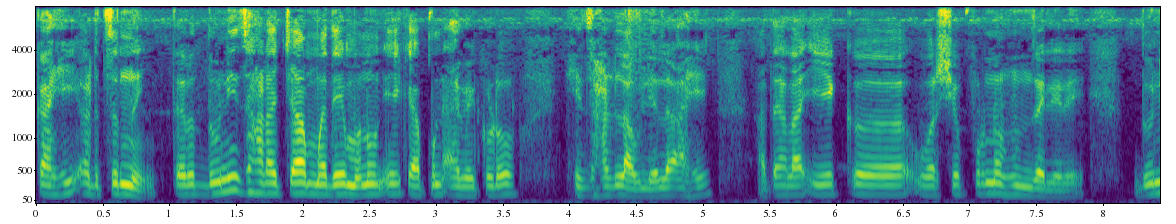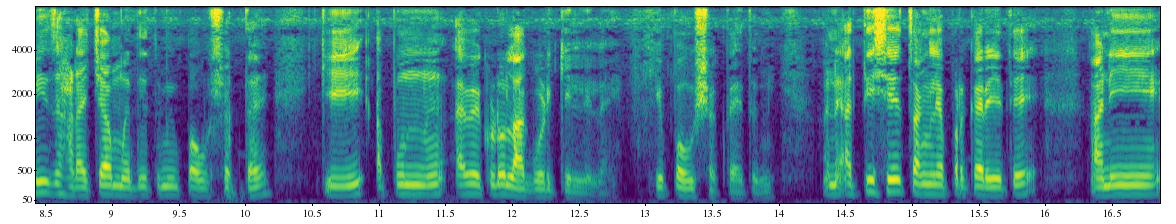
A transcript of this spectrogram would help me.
काही अडचण नाही. तर दोन्ही झाडाच्या मध्ये म्हणून एक आपण ॲवेकडो हे झाड लावलेलं आहे. आता त्याला एक वर्ष पूर्ण होऊन झालेलं आहे. दोन्ही झाडाच्या मध्ये तुम्ही पाहू शकताय की आपण ॲवेकडो लागवड केलेलं आहे. हे पाहू शकताय तुम्ही. आणि अतिशय चांगल्या प्रकारे येते. आणि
